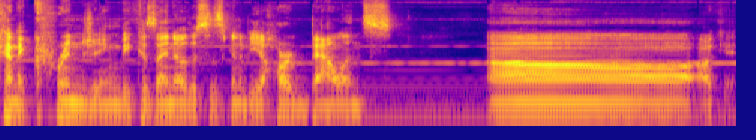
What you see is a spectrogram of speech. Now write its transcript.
Kind of cringing because I know this is going to be a hard balance. Uh, okay,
